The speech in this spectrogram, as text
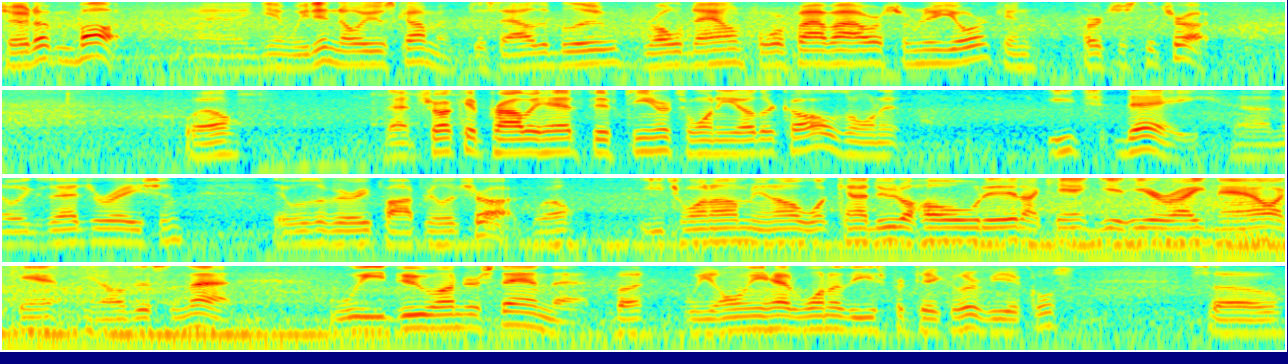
showed up and bought. And again, we didn't know he was coming. Just out of the blue, rolled down four or five hours from New York and purchased the truck. Well, that truck had probably had 15 or 20 other calls on it each day. Uh, no exaggeration. It was a very popular truck. Well, each one of them, you know, what can I do to hold it? I can't get here right now. I can't, you know, this and that. We do understand that, but we only had one of these particular vehicles, so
